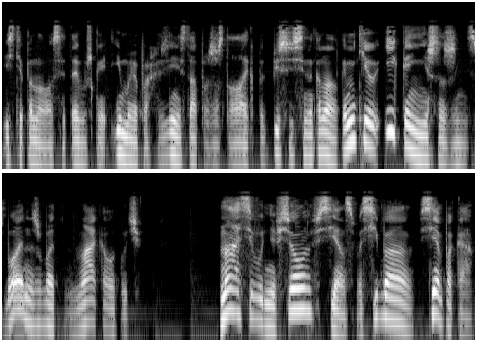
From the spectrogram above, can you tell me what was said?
Если тебе понравилась эта игрушка и мое прохождение, ставь, пожалуйста, лайк, подписывайся на канал, комментируй и, конечно же, не забывай нажимать на колокольчик. На сегодня все. Всем спасибо. Всем пока.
